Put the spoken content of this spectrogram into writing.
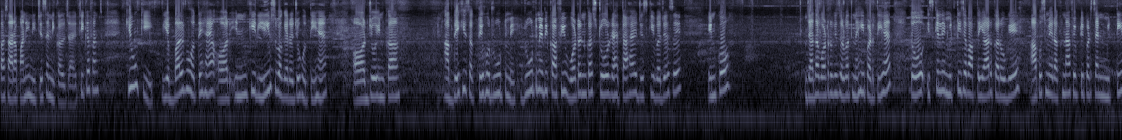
का सारा पानी नीचे से निकल जाए, ठीक है फ्रेंड्स क्योंकि ये बल्ब होते हैं और इनकी लीव्स वगैरह जो होती हैं और जो इनका आप देख ही सकते हो रूट में। रूट में भी काफ़ी वाटर इनका स्टोर रहता है, जिसकी वजह से इनको ज़्यादा वाटर की ज़रूरत नहीं पड़ती है तो इसके लिए मिट्टी जब आप तैयार करोगे, आप उसमें रखना 50 परसेंट मिट्टी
